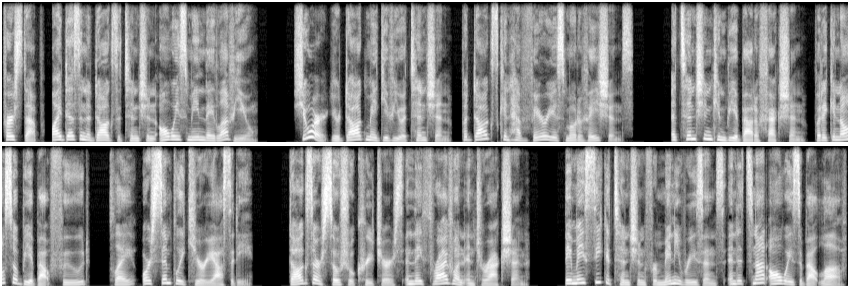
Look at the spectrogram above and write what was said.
First up, why doesn't a dog's attention always mean they love you? Sure, your dog may give you attention, but dogs can have various motivations. Attention can be about affection, but it can also be about food, play, or simply curiosity. Dogs are social creatures and they thrive on interaction. They may seek attention for many reasons, and it's not always about love.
